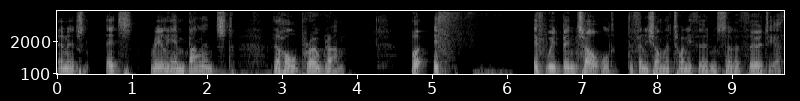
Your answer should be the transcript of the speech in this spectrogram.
and it's it's really imbalanced the whole program. But if if we'd been told to finish on the 23rd instead of 30th,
